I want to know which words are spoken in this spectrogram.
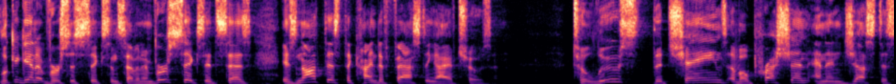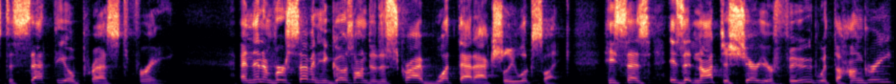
Look again at verses six and seven. In verse six, it says, Is not this the kind of fasting I have chosen? To loose the chains of oppression and injustice, to set the oppressed free. And then in verse 7, he goes on to describe what that actually looks like. He says, Is it not to share your food with the hungry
